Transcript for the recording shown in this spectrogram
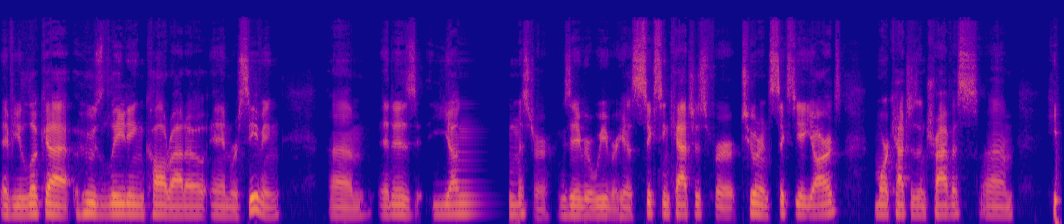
if you look at who's leading Colorado in receiving, um, it is young Mr. Xavier Weaver. He has 16 catches for 268 yards, more catches than Travis. Um, he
